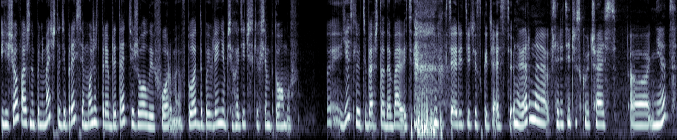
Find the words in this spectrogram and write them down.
Еще важно понимать, что депрессия может приобретать тяжелые формы, вплоть до появления психотических симптомов. Есть ли у тебя что добавить к теоретической части? Наверное, в теоретическую часть э, нет.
